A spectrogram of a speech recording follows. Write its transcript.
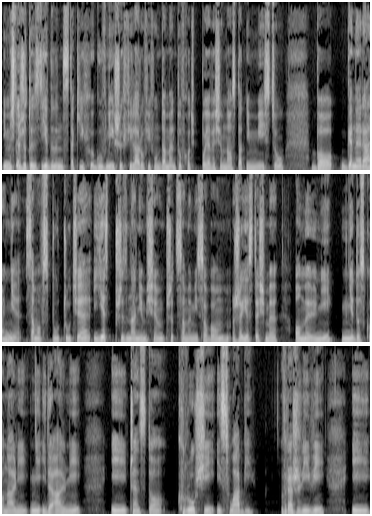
I myślę, że to jest jeden z takich główniejszych filarów i fundamentów, choć pojawia się na ostatnim miejscu, bo generalnie samo współczucie jest przyznaniem się przed samymi sobą, że jesteśmy omylni, niedoskonali, nieidealni i często krusi i słabi, wrażliwi i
